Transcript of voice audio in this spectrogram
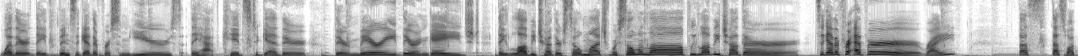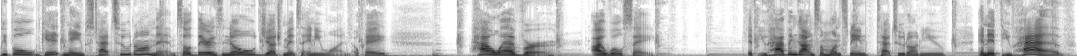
Whether they've been together for some years, they have kids together, they're married, they're engaged, they love each other so much. We're so in love, we love each other together forever, right? That's that's why people get names tattooed on them. So there is no judgment to anyone, okay? However, I will say if you haven't gotten someone's name tattooed on you, and if you have,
